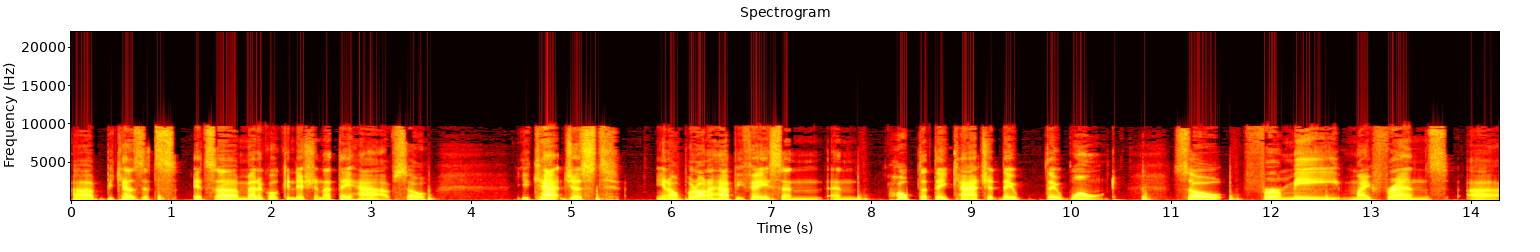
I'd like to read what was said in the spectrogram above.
uh, because it's it's a medical condition that they have. So you can't just you know put on a happy face and and hope that they catch it. They they won't. So for me, my friends, uh,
